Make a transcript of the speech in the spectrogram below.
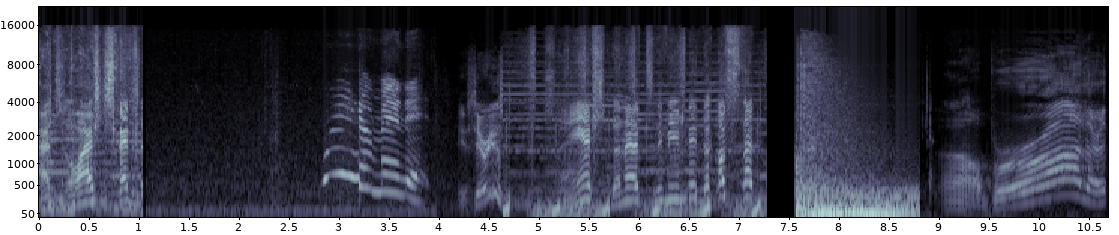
That's the last ten. Wait a minute. You serious? Yes, the next minute, the oh, that.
